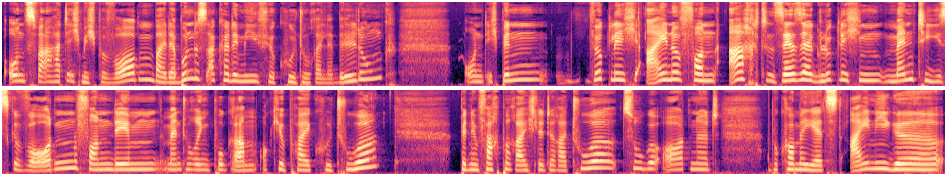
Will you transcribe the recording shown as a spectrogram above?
Und zwar hatte ich mich beworben bei der Bundesakademie für kulturelle Bildung. Und ich bin wirklich eine von acht sehr, sehr glücklichen Mentees geworden von dem Mentoring-Programm Occupy Kultur bin im Fachbereich Literatur zugeordnet, bekomme jetzt einige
